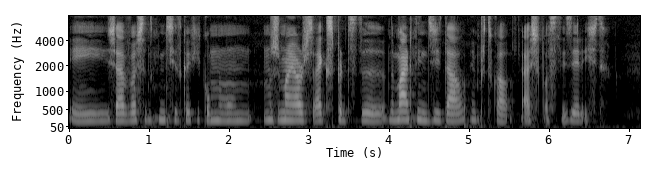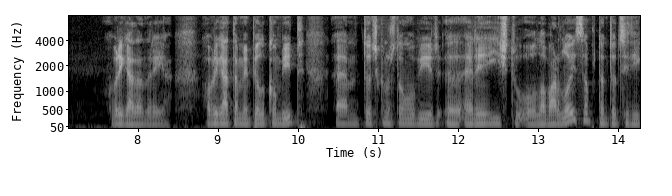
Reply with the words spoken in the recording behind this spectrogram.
E já bastante conhecido aqui como um, um dos maiores experts de, de marketing digital em Portugal. Acho que posso dizer isto. Obrigado, Andrea. Obrigado também pelo convite. Um, todos que nos estão a ouvir, uh, era isto ou lavar louça, portanto eu decidi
